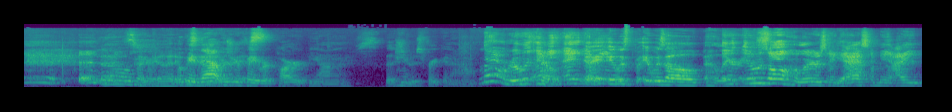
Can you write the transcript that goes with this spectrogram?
oh my god! it okay, that was your favorite part. Be honest, that she was freaking out. No, really. I mean, I, I It, it was it was all hilarious. It, it was all hilarious, I Yeah. guess. I mean, I,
